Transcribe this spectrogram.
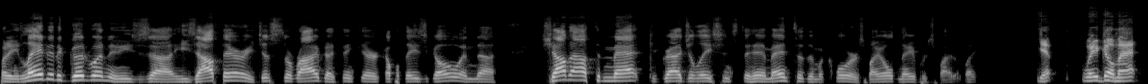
but he landed a good one, and he's uh, he's out there. He just arrived, I think, there a couple days ago. And uh, shout out to Matt, congratulations to him and to the McClures, my old neighbors, by the way. Yep, way to go, Matt.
